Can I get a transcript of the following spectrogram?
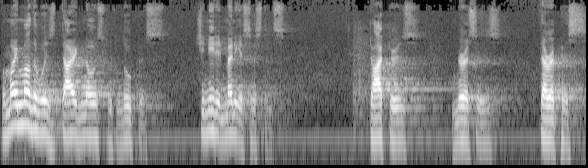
When my mother was diagnosed with lupus, she needed many assistants doctors, nurses, therapists,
